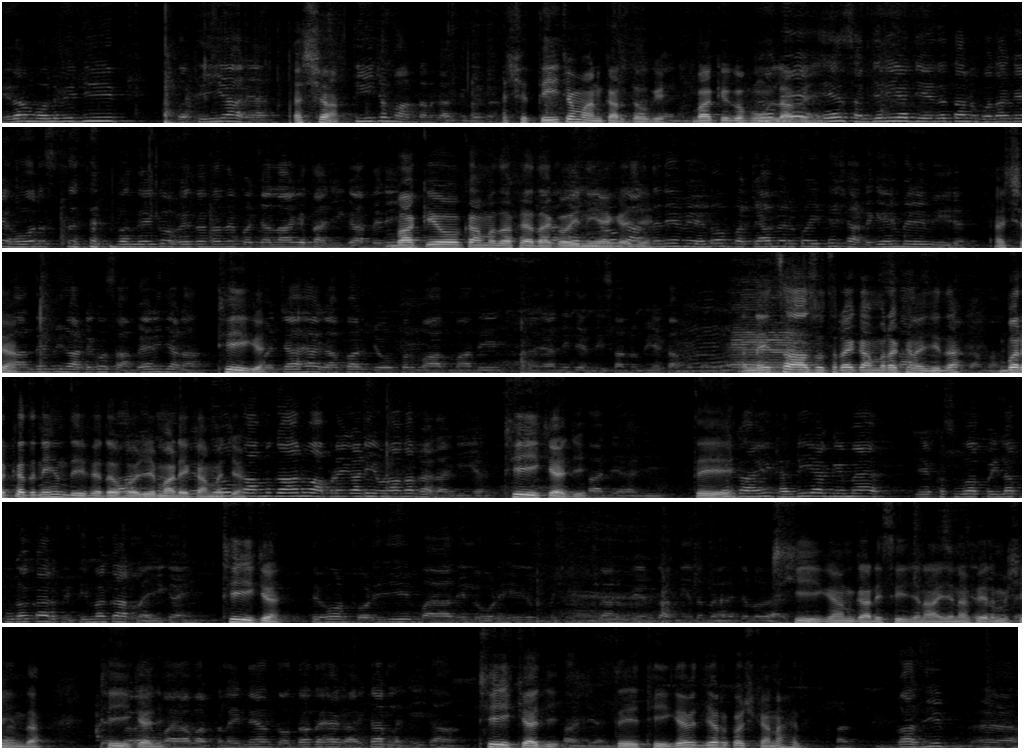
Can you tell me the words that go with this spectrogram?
ਇਹਦਾ ਮੁੱਲ ਵੀ ਜੀ 35000 ਆ। ਅੱਛਾ। 30 ਚ ਮਾਨਤਨ ਕਰਕੇ ਦੇ ਦਾਂ ਅੱਛਾ 30 ਚ ਮਨ ਕਰ ਦੋਗੇ। ਬਾਕੀ ਕੋ ਫੋਨ ਲਾਵੇ। ਇਹ ਸੱਜਰੀ ਆ ਜੇ ਤੇ ਤੁਹਾਨੂੰ ਪਤਾ ਕਿ ਹੋਰ ਸ- ਬੰਦੇ ਕੋ ਹੋਵੇ ਤਾਂ ਉਹਨਾਂ ਦੇ ਬੱਚਾ ਲਾ ਕੇ ਤਾਜੀ ਕਰਦੇ ਨੇ ਬਾਕੀ ਉਹ ਕੰਮ ਦਾ ਫਾਇਦਾ ਕੋਈ ਨਹੀਂ ਹੈਗਾ ਜੀ। ਨੇ ਵੇਖ ਲਓ ਬੱਚਾ ਮੇਰੇ ਕੋਲ ਇੱਥੇ ਛੱਡ ਗਏ ਸੀ ਮੇਰੇ ਵੀਰ। ਅੱਛਾ। ਆਂਦੇ ਵੀ ਸਾਡੇ ਕੋਲ ਸਾਂਭਿਆ ਨਹੀਂ ਜਾਣਾ। ਠੀਕ ਹੈ। ਬੱਚਾ ਹੈਗਾ ਪਰ ਜੋ ਪਰਮਾਤਮਾ ਦੀ ਰਜ਼ਾ ਨਹੀਂ ਦਿੰਦੀ ਸਾਨੂੰ ਵੀ ਇਹ ਕੰਮ ਕਰੋ। ਨਹੀਂ ਸਾਫ਼ ਸੁਥਰਾ ਕੰਮ ਰੱਖਣਾ ਚਾਹੀਦਾ। ਬਰਕਤ ਨਹੀਂ ਹੁੰਦੀ ਫਿਰ ਉਹ ਜੇ ਮਾੜੇ ਕੰਮ ਜੋ 'ਚ। ਕੰਮ ਕਾਰ ਨੂੰ ਆਪਣੇ ਗਾੜੀ ਆਉਣਾ ਦਾ ਫਾਇਦਾ ਕੀ ਆ। ਠੀਕ ਹੈ ਜੀ। ਹਾਂਜੀ ਹਾਂਜੀ। ਤੇ ਗਾਈ ਠੰਡੀ ਅੱਗੇ ਮੈਂ ਇੱਕ ਸੂਆ ਪਹਿਲਾਂ ਪੂਰਾ ਘਰ ਪੀਤੀ ਮੈਂ ਘਰ ਲਾਈ ਗਾਈ। ਠੀਕ ਹੈ। ਤੇ ਹੁਣ ਥੋੜੀ ਜੀ ਮਾਇਆ ਦੀ ਲੋੜ ਸੀ ਮਸ਼ੀਨ ਦਾ ਰਿਪੇਅਰ ਕਰਨੀ ਹੈ ਤੇ ਮੈਂ ਕਿਹਾ ਚਲੋ ਠੀਕ ਹੈ ਹੁਣ ਗਾੜੀ ਸੀਜ਼ਨ ਆ ਜਾਣਾ ਫਿਰ ਮਸ਼ੀਨ ਦਾ। ਠੀਕ ਹੈ ਜੀ। ਮਾਇਆ ਵਰਤ ਲੈਨੇ ਆ ਦੁੱਧ ਤਾਂ ਹੈਗਾ ਹੀ ਘਰ ਲੱਗੀ ਗਾਂ। ਠੀਕ ਹੈ ਜੀ। ਤੇ ਠੀਕ ਹੈ ਜੀ ਹੋਰ ਕੁਝ ਕਹਿਣਾ ਫਿਰ ਬਸ ਜੀ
